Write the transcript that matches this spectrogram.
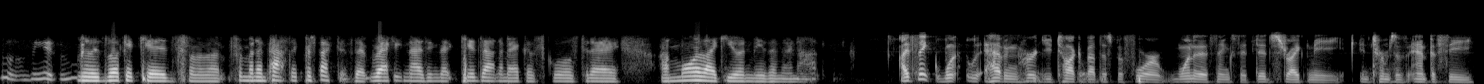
really look at kids from a, from an empathic perspective. That recognizing that kids out in America's schools today are more like you and me than they're not. I think having heard you talk about this before, one of the things that did strike me in terms of empathy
